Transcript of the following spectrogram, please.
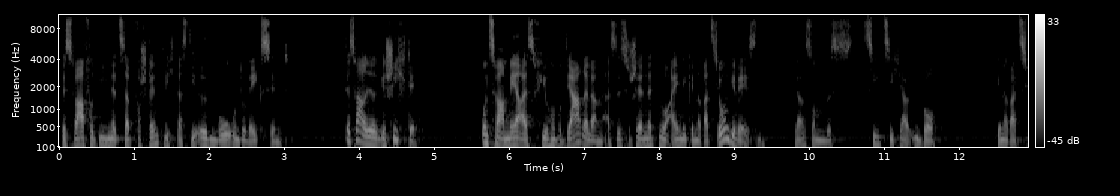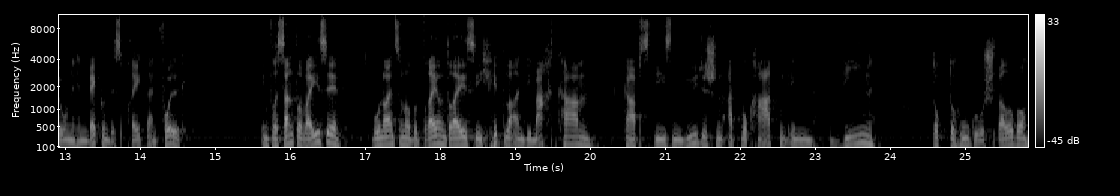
Das war für die nicht selbstverständlich, dass die irgendwo unterwegs sind. Das war ihre Geschichte. Und zwar mehr als 400 Jahre lang. Also es ist ja nicht nur eine Generation gewesen, ja, sondern das zieht sich ja über Generationen hinweg und es prägt ein Volk. Interessanterweise, wo 1933 Hitler an die Macht kam, gab es diesen jüdischen Advokaten in Wien, Dr. Hugo Sperber.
